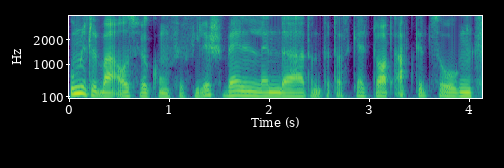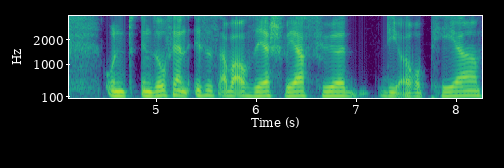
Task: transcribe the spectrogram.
unmittelbar Auswirkungen für viele Schwellenländer, dann wird das Geld dort abgezogen. Und insofern ist es aber auch sehr schwer für die Europäer,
